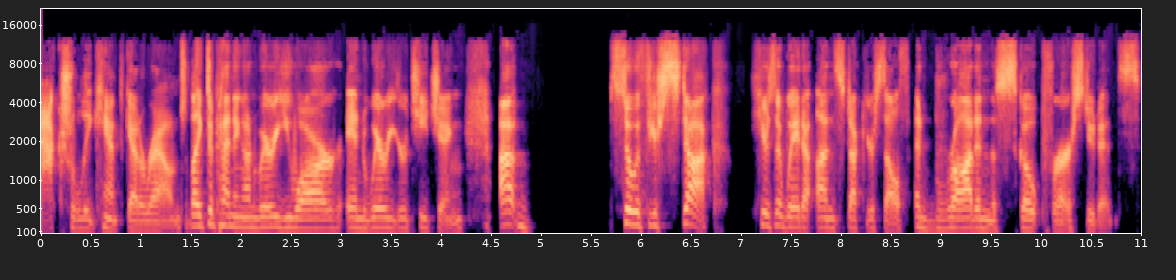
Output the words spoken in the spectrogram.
actually can't get around, like depending on where you are and where you're teaching. Uh, so if you're stuck, here's a way to unstuck yourself and broaden the scope for our students.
